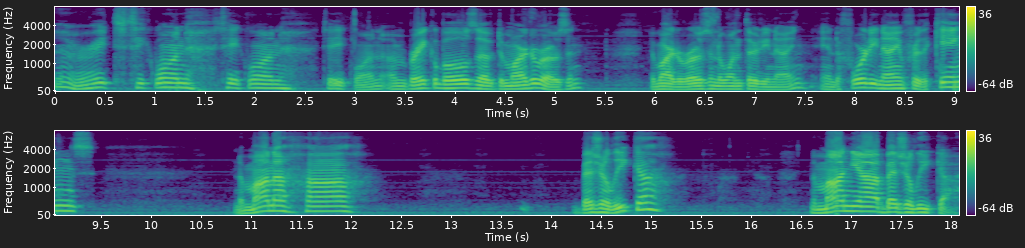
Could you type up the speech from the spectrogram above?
All right, take one, take one, take one. Unbreakables of DeMar DeRozan. DeMar DeRozan to 139. And a 49 for the Kings. Namanaha Bejalika. Nemanja Bejalika.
